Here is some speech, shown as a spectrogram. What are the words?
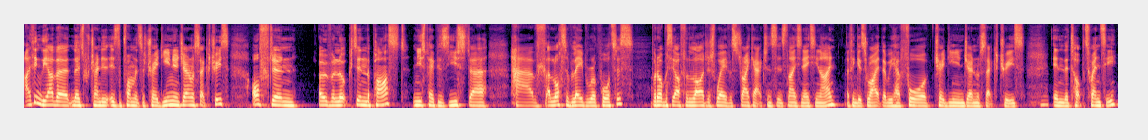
I think the other notable trend is the prominence of trade union general secretaries. Often overlooked in the past. Newspapers used to have a lot of Labour reporters. But obviously, after the largest wave of strike action since 1989, I think it's right that we have four trade union general secretaries in the top 20.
